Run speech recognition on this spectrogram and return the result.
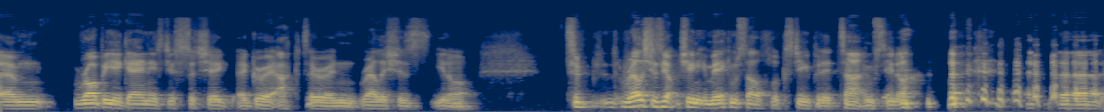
um, Robbie again is just such a, a great actor and relishes, you know, to relishes the opportunity to make himself look stupid at times, you know. and, uh,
